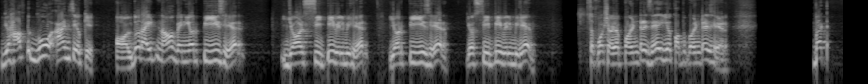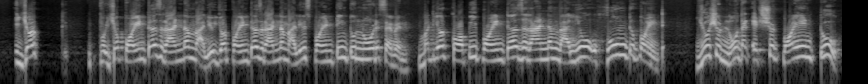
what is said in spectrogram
you have to go and say, okay, although right now when your P is here, your CP will be here, your P is here, your CP will be here so for sure, your pointer is here, your copy pointer is here. But your your pointer's random value, your pointer's random value is pointing to node 7. But your copy pointer's random value, whom to point? You should know that it should point to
